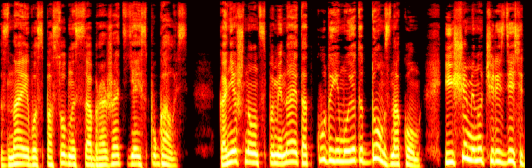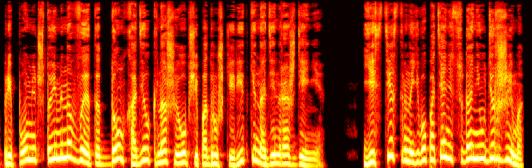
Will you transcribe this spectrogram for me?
Зная его способность соображать, я испугалась. Конечно, он вспоминает, откуда ему этот дом знаком, и еще минут через десять припомнит, что именно в этот дом ходил к нашей общей подружке Ритке на день рождения. Естественно, его потянет сюда неудержимо,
